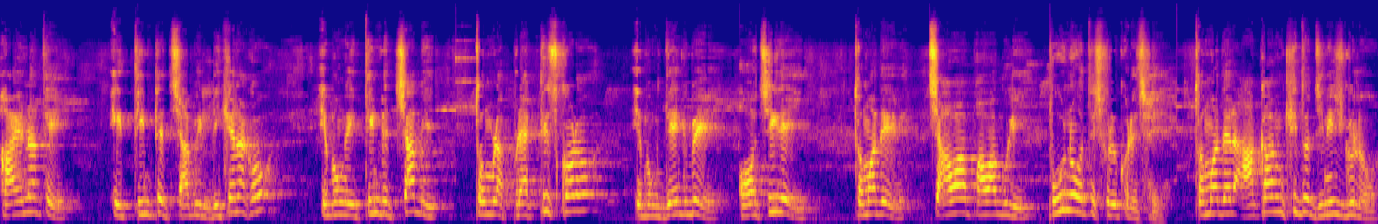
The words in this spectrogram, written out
আয়নাতে এই তিনটে চাবি লিখে রাখো এবং এই তিনটে চাবি তোমরা প্র্যাকটিস করো এবং দেখবে অচিরেই তোমাদের চাওয়া পাওয়াগুলি পূর্ণ হতে শুরু করেছে। তোমাদের আকাঙ্ক্ষিত জিনিসগুলো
